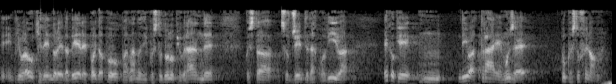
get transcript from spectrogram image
in primo luogo chiedendole da bere, e poi dopo parlando di questo dono più grande, questa sorgente d'acqua viva. Ecco che mh, Dio attrae Mosè con questo fenomeno.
